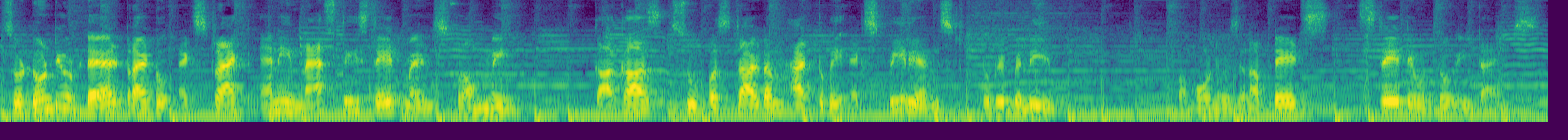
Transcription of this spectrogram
So don't you dare try to extract any nasty statements from me. Kaka's superstardom had to be experienced to be believed. For more news and updates, stay tuned to eTimes.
